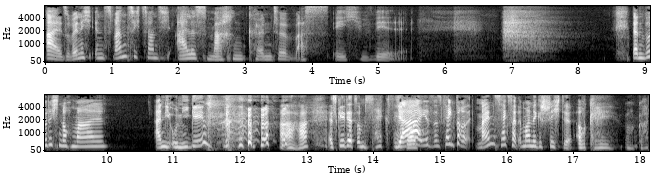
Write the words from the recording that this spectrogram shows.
also wenn ich in 2020 alles machen könnte, was ich will, dann würde ich noch mal an die Uni gehen. Aha. Es geht jetzt um Sex. Herr Ja, Gott. jetzt es fängt doch. Mein Sex hat immer eine Geschichte. Okay. Oh Gott.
